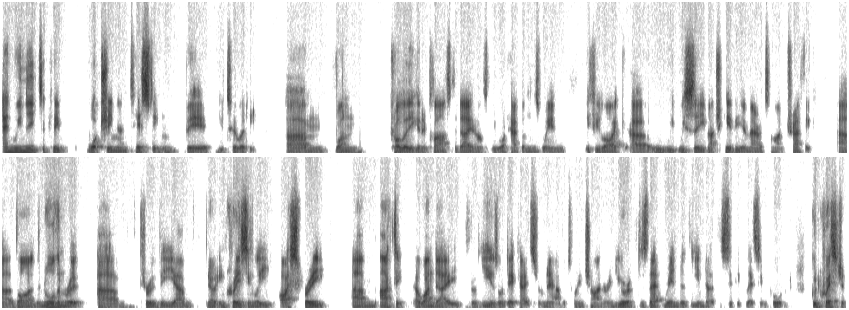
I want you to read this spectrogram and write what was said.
and we need to keep watching and testing their utility. Um, one colleague in a class today asked me what happens when, if you like, uh, we, we see much heavier maritime traffic uh, via the northern route um, through the um, you know increasingly ice-free um, Arctic one day, sort of years or decades from now, between China and Europe. Does that render the Indo-Pacific less important? Good question.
